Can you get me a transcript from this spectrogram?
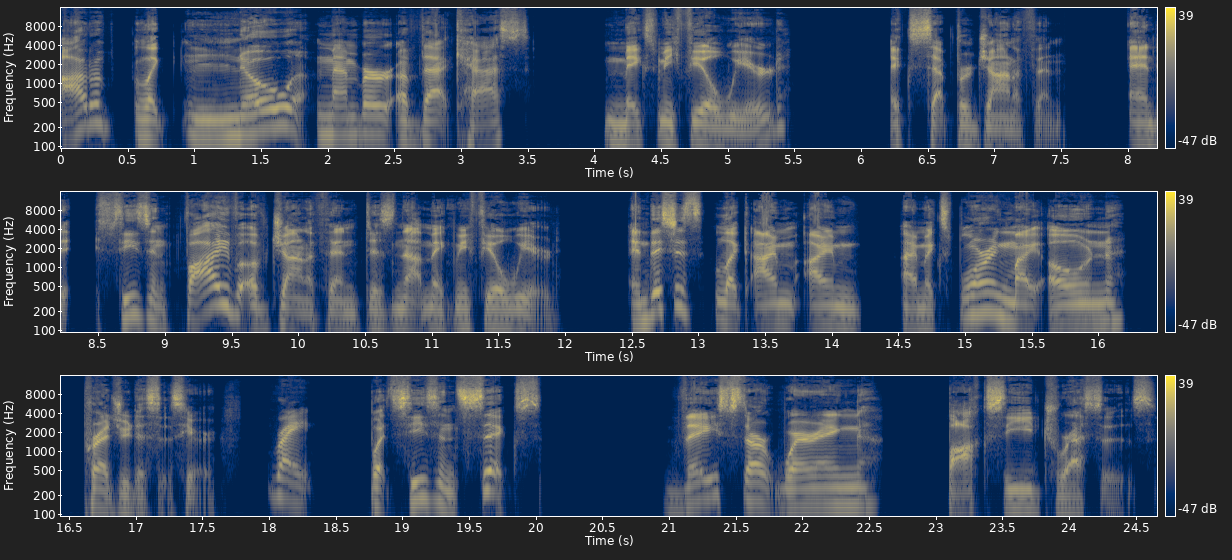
out of like no member of that cast makes me feel weird except for Jonathan. And season 5 of Jonathan does not make me feel weird. And this is like I'm I'm I'm exploring my own prejudices here. right But season 6 they start wearing boxy dresses.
